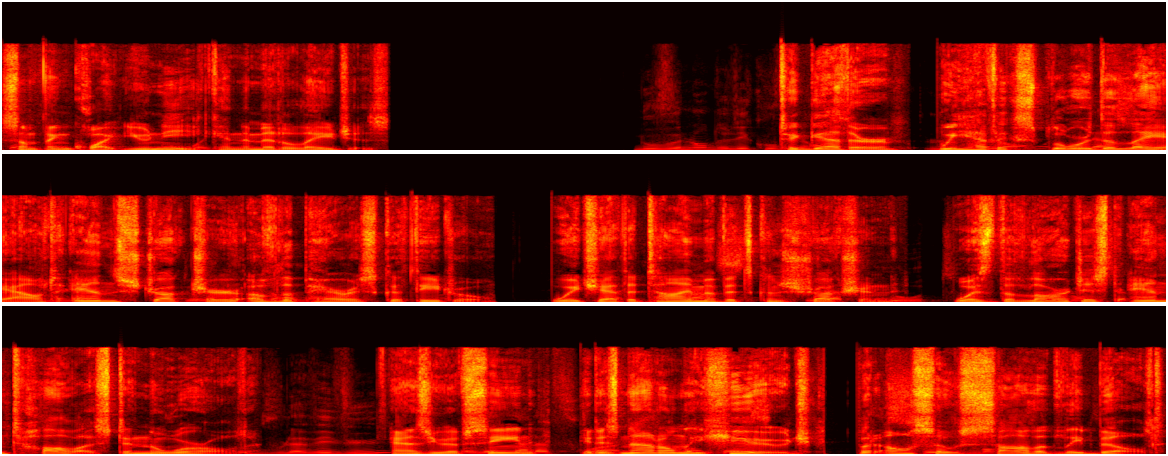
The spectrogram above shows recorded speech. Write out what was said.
something quite unique in the Middle Ages. Together, we have explored the layout and structure of the Paris Cathedral which at the time of its construction was the largest and tallest in the world. As you have seen, it is not only huge, but also solidly built.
